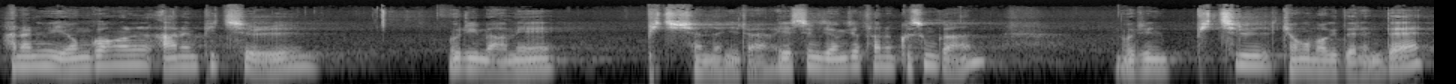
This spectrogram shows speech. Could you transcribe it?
하나님의 영광을 아는 빛을 우리 마음에 비추셨느니라. 예수님 영접하는 그 순간 우리는 빛을 경험하게 되는데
